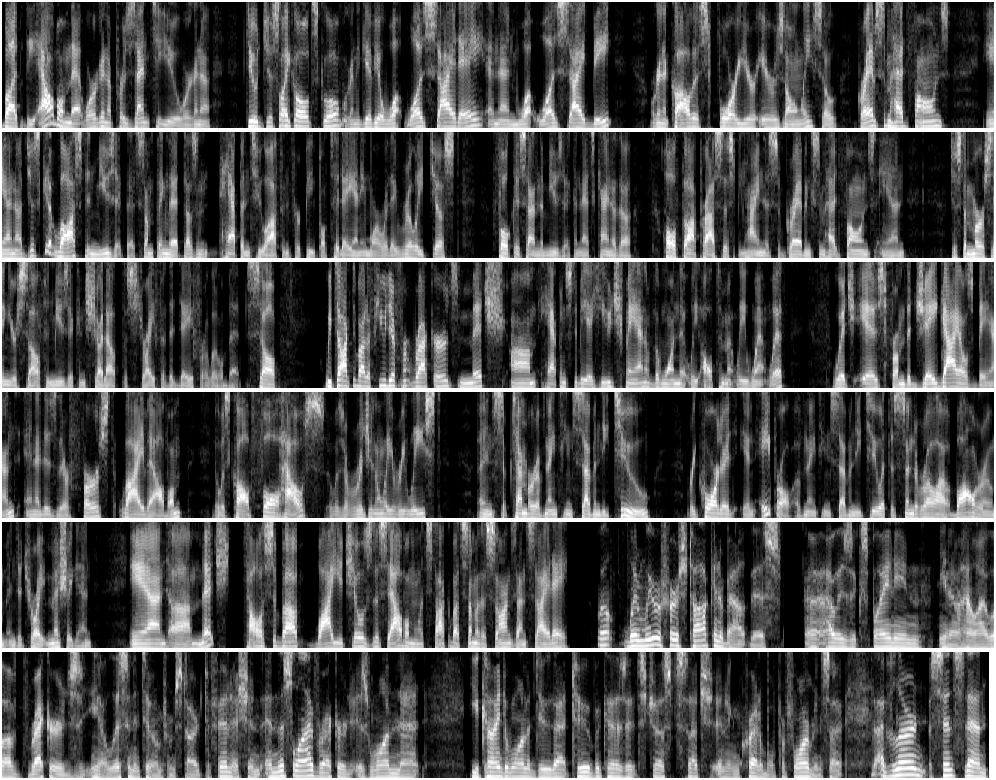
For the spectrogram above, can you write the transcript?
But the album that we're going to present to you, we're going to do just like old school. We're going to give you what was side A and then what was side B. We're going to call this For Your Ears Only. So grab some headphones and uh, just get lost in music. That's something that doesn't happen too often for people today anymore, where they really just focus on the music. And that's kind of the whole thought process behind this of grabbing some headphones and just immersing yourself in music and shut out the strife of the day for a little bit. So, we talked about a few different records. Mitch um, happens to be a huge fan of the one that we ultimately went with, which is from the J. Geils Band, and it is their first live album. It was called Full House. It was originally released in September of 1972, recorded in April of 1972 at the Cinderella Ballroom in Detroit, Michigan. And uh, Mitch, tell us about why you chose this album. Let's talk about some of the songs on side A. Well, when we were first talking about this, uh, I was explaining, you know, how I loved records, you know, listening to them from start to finish. And, and this live record is one that you kind of want to do that too because it's just such an incredible performance. I, I've learned since then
